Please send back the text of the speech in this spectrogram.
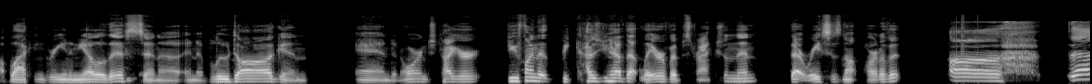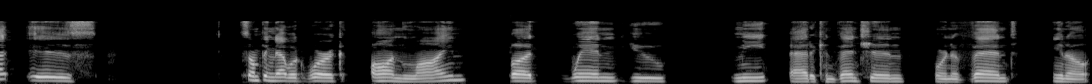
a black and green and yellow this and a and a blue dog and and an orange tiger. Do you find that because you have that layer of abstraction, then that race is not part of it? Uh, that is something that would work online, but when you meet at a convention or an event, you know,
